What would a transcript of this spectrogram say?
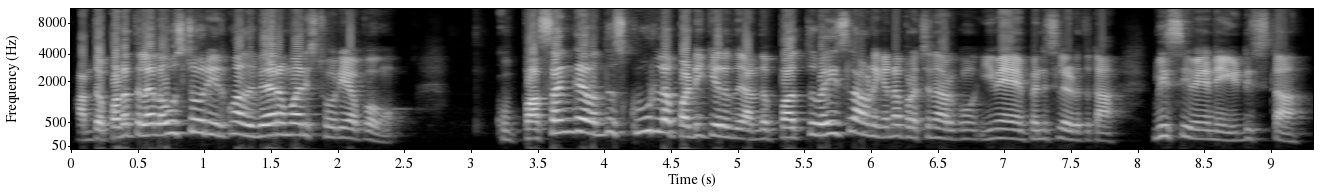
அந்த படத்தில் லவ் ஸ்டோரி இருக்கும். அது வேறு மாதிரி ஸ்டோரியாக போகும். கு- பசங்க வந்து ஸ்கூலில் படிக்கிறது அந்த பத்து வயசில் அவனுக்கு என்ன பிரச்சனை இருக்கும்? இவன் பென்சில் எடுத்துட்டான். மிஸ் இவன் என்னை இடிச்சிட்டான்.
